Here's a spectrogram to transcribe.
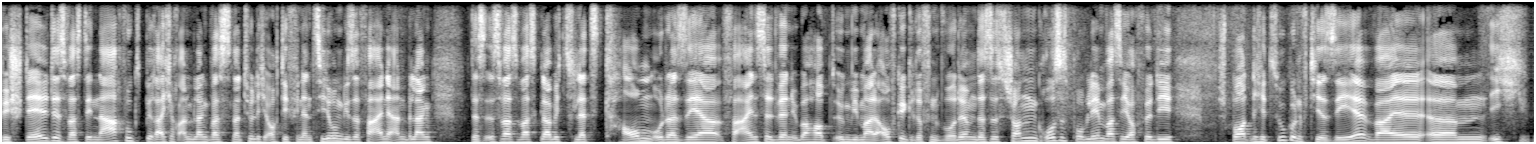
bestellt ist, was den Nachwuchsbereich auch anbelangt, was natürlich auch die Finanzierung dieser Vereine anbelangt. Das ist was, was, glaube ich, zuletzt kaum oder sehr vereinzelt, wenn überhaupt, irgendwie mal aufgegriffen wurde. Und das ist schon ein großes Problem, was ich auch für die sportliche Zukunft hier sehe, weil ähm, ich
